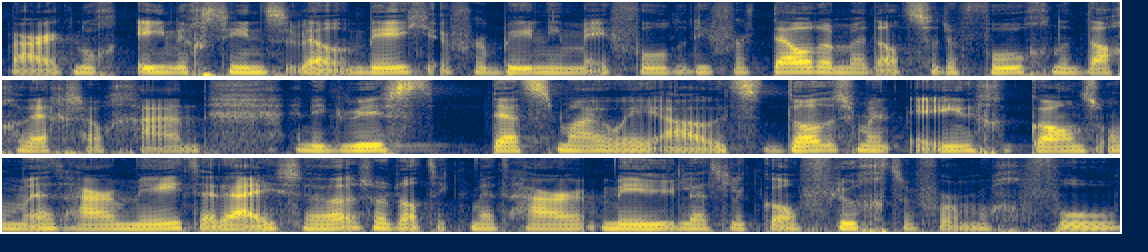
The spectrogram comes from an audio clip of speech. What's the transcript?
waar ik nog enigszins wel een beetje een verbinding mee voelde, die vertelde me dat ze de volgende dag weg zou gaan. En ik wist, that's my way out. Dat is mijn enige kans om met haar mee te reizen, zodat ik met haar mee letterlijk kan vluchten voor mijn gevoel.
